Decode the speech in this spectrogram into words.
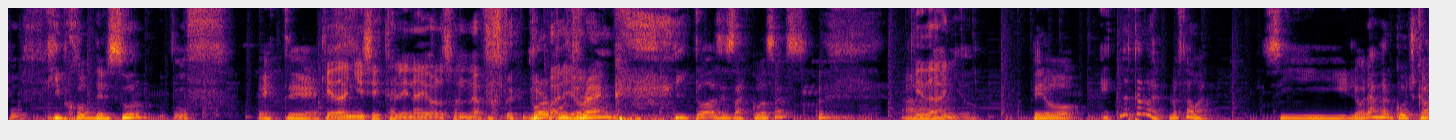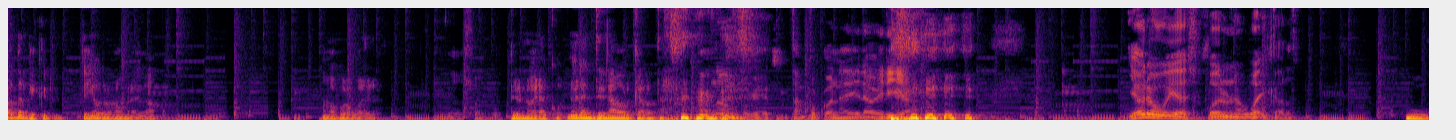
Uf, hip hop del sur, uf. este ¿Qué daño hiciste a Allen Iverson la que te Purple? Drank y todas esas cosas. Qué Ah, daño. Pero eh, no está mal, no está mal. Si lográs ver Coach Carter, que tenía otro nombre acá. No me acuerdo cuál era. No, tampoco. Pero no era, no era entrenador Carter. No, porque tampoco nadie la vería. Y ahora voy a jugar una wildcard. Uh,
